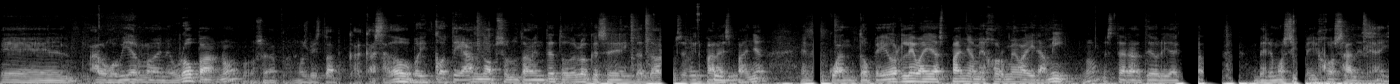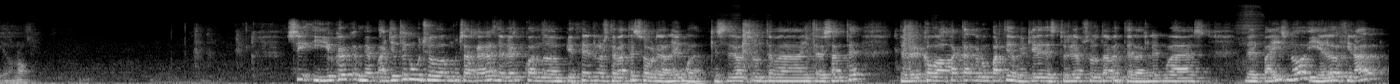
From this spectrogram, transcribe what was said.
eh, al gobierno en Europa, ¿no? O sea, hemos visto a Casado boicoteando absolutamente todo lo que se intentaba conseguir para España. En cuanto peor le vaya a España, mejor me va a ir a mí, ¿no? Esta era la teoría. Veremos si mi hijo sale de ahí o no. Sí, y yo creo que yo tengo mucho, muchas ganas de ver cuando empiecen los debates sobre la lengua, que ese va a ser un tema interesante, de ver cómo va a pactar con un partido que quiere destruir absolutamente las lenguas del país, ¿no? Y él al final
